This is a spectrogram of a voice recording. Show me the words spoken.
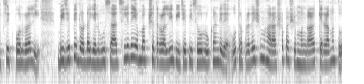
ಎಕ್ಸಿಟ್ ಪೋಲ್ಗಳಲ್ಲಿ ಬಿಜೆಪಿ ದೊಡ್ಡ ಗೆಲುವು ಸಾಧಿಸಲಿದೆ ಎಂಬ ಕ್ಷೇತ್ರಗಳಲ್ಲಿ ಬಿಜೆಪಿ ಸೋಲು ಕಂಡಿದೆ. ಉತ್ತರ ಪ್ರದೇಶ, ಮಹಾರಾಷ್ಟ್ರ, ಪಶ್ಚಿಮ ಬಂಗಾಳ, ಕೇರಳ ಮತ್ತು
